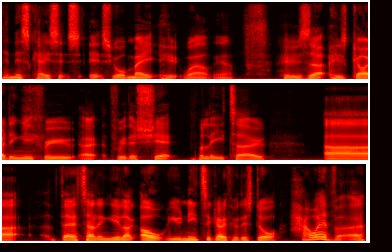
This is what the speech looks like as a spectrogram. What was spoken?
in this case it's it's your mate who well yeah who's uh, who's guiding you through uh, through the ship Polito uh they're telling you like oh you need to go through this door however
